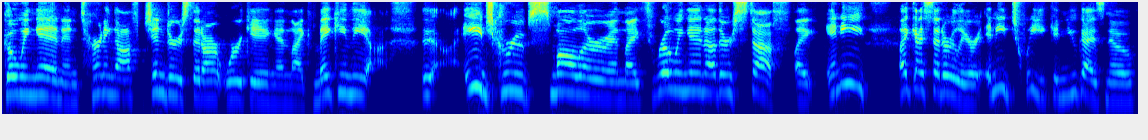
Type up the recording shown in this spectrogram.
going in and turning off genders that aren't working and like making the uh, age groups smaller and like throwing in other stuff. Like any, like I said earlier, any tweak, and you guys know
